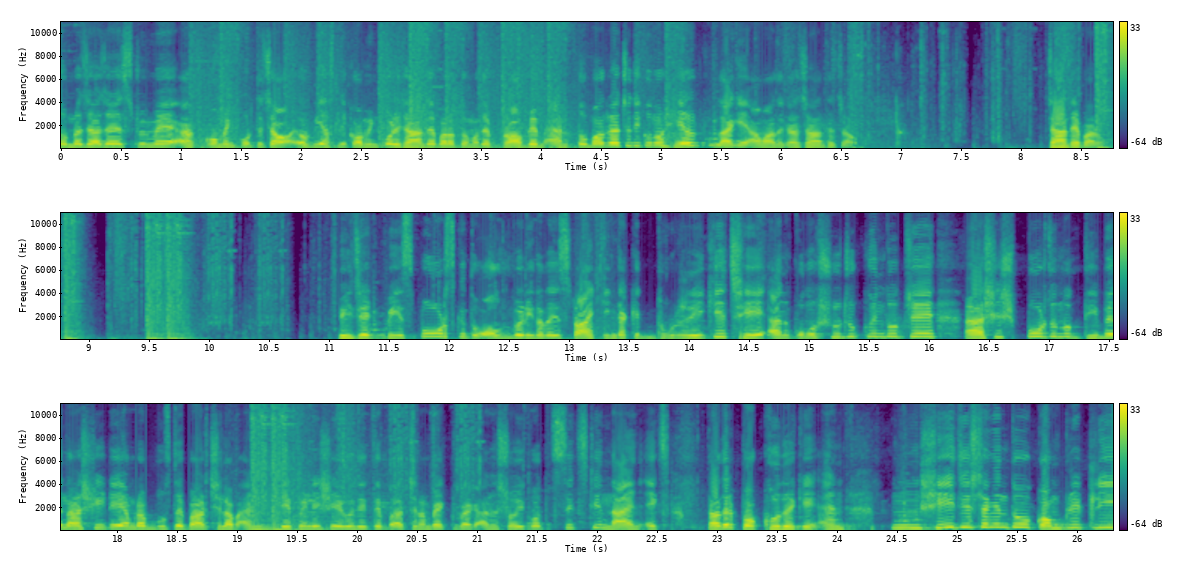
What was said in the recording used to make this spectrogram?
তোমরা যা যা স্ট্রিমে কমেন্ট করতে চাও অবভিয়াসলি কমেন্ট করে জানাতে পারো তোমাদের প্রবলেম অ্যান্ড তোমাদের যদি কোনো হেল্প লাগে, আমাদের কাছে জানাতে চাও, জানাতে পারো। বিজেপি স্পোর্টস কিন্তু অলরেডি তাদের স্ট্রাইকিংটাকে ধরে রেখেছে অ্যান্ড কোনো সুযোগ কিন্তু যে শেষ পর্যন্ত দিবে না সেটাই আমরা বুঝতে পারছিলাম অ্যান্ড ডেফিনেটলি সেগুলো দেখতে পাচ্ছিলাম back to back and Saikat sixty nine X তাদের পক্ষ থেকে অ্যান্ড সেই জিনিসটা কিন্তু কমপ্লিটলি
